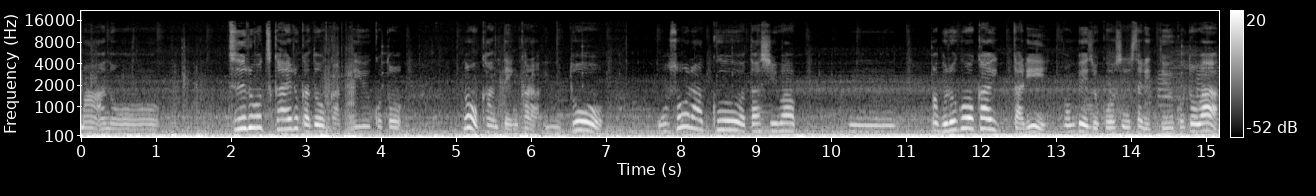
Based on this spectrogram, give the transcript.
まああのツールを使えるかどうかっていうことの観点から言うとおそらく私はうん、まあ、ブログを書いたりホームページを更新したりっていうことは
